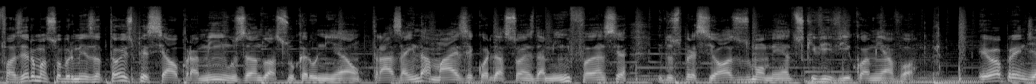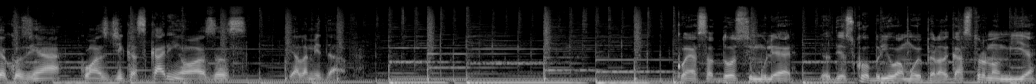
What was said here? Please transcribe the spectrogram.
Fazer uma sobremesa tão especial para mim usando o açúcar União traz ainda mais recordações da minha infância e dos preciosos momentos que vivi com a minha avó. Eu aprendi a cozinhar com as dicas carinhosas que ela me dava. Com essa doce mulher, eu descobri o amor pela gastronomia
